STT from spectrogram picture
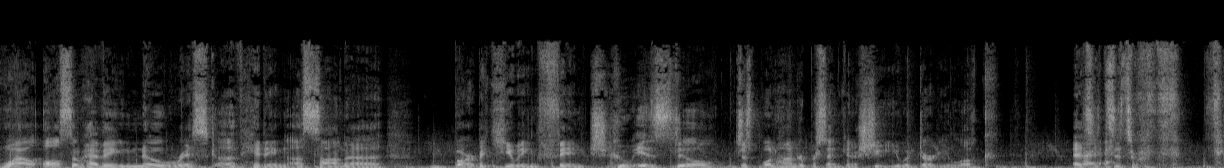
while also having no risk of hitting Asana barbecuing Finch, who is still just 100% going to shoot you a dirty look as Right. it sits.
